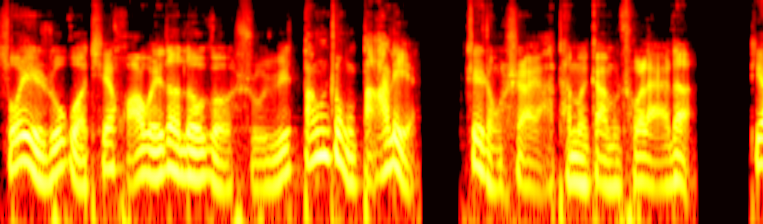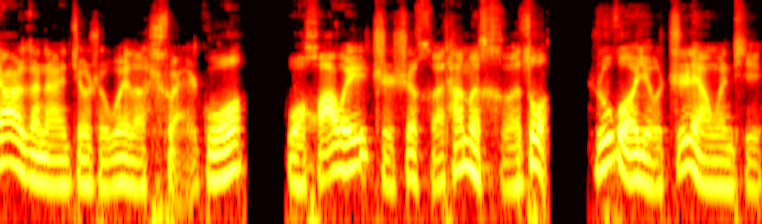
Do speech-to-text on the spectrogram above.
所以如果贴华为的 logo 属于当众打脸这种事儿呀，他们干不出来的。第二个呢，就是为了甩锅，我华为只是和他们合作，如果有质量问题，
